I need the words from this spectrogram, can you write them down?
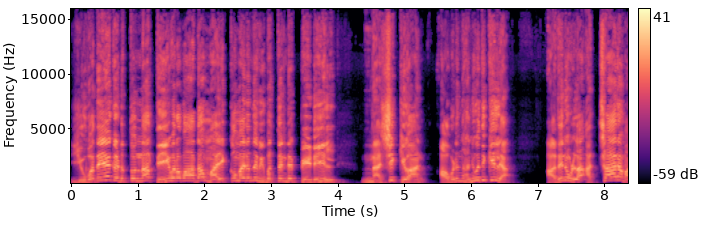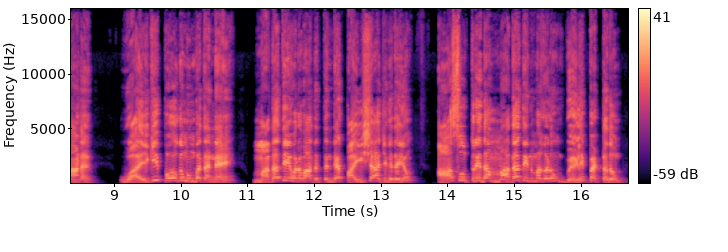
യുവതയെ കെടുത്തുന്ന തീവ്രവാദ മയക്കുമരുന്ന് വിപത്തിന്റെ പിടിയിൽ നശിക്കുവാൻ അവിടുന്ന് അനുവദിക്കില്ല. അതിനുള്ള അച്ചാരമാണ് വൈകിപ്പോകും പോകും മുമ്പ് തന്നെ മത തീവ്രവാദത്തിന്റെ പൈശാചികതയും ആസൂത്രിത മതതിന്മകളും വെളിപ്പെട്ടതും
